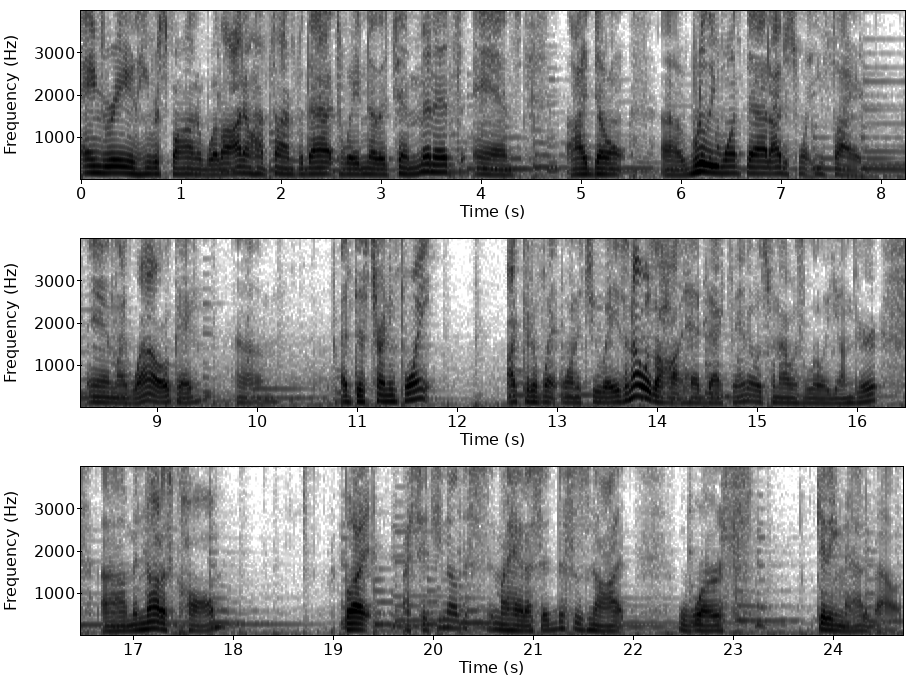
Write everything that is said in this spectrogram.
angry and he responded, Well, I don't have time for that to wait another 10 minutes, and I don't uh, really want that. I just want you fired and like wow okay um, at this turning point i could have went one or two ways. And i was a hothead back then. It was when i was a little younger um, and not as calm. But i said you know this is in my head i said this is not worth getting mad about.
